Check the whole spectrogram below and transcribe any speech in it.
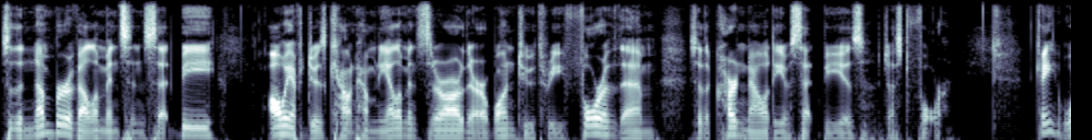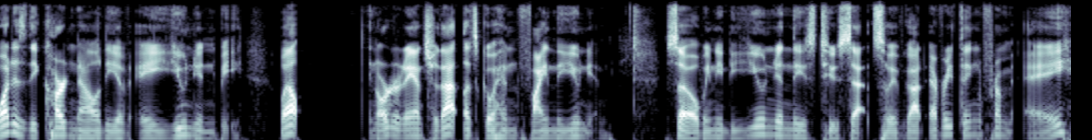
So the number of elements in set B all we have to do is count how many elements there are. There are one, two, three, four of them, so the cardinality of set B is just 4. Okay, what is the cardinality of A union B? Well, in order to answer that, let's go ahead and find the union. So, we need to union these two sets. So, we've got everything from A,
